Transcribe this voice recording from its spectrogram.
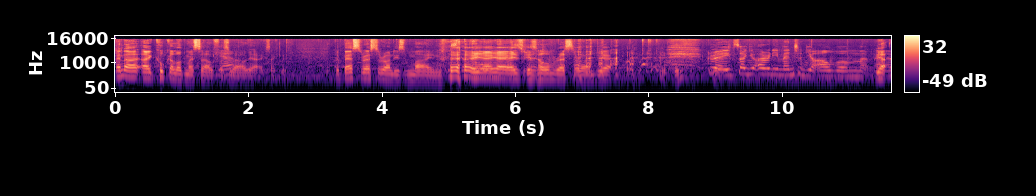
and I, I cook a lot myself yeah. as well. Yeah, exactly. The best restaurant is mine. yeah, yeah, it's, it's home restaurant. Yeah. Great. So you already mentioned your album. Um, yeah.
